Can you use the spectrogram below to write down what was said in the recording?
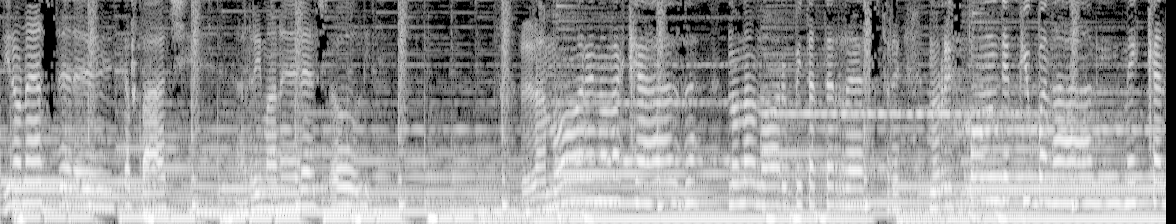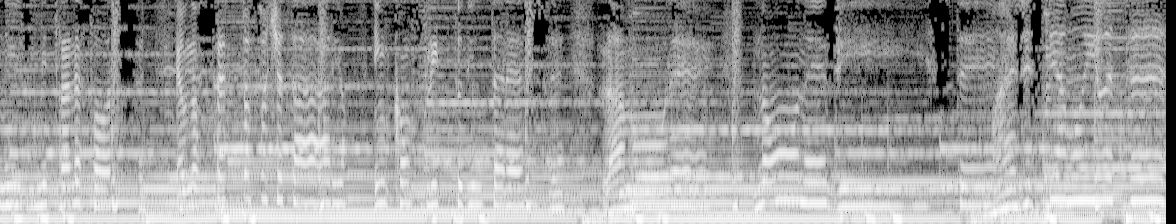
di non essere capaci a rimanere soli. L'amore non ha casa, non ha un'orbita terrestre, non risponde ai più banali meccanismi tra le forze, è un assetto societario in conflitto di interesse, l'amore non esiste. Ma esistiamo io e te,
